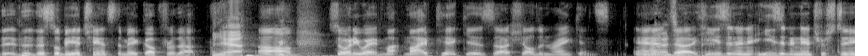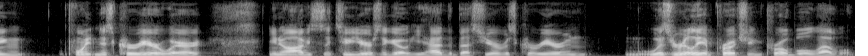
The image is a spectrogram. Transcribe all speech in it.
th- th- this will be a chance to make up for that. Yeah. Um, so anyway, my, my pick is uh, Sheldon Rankins, and a uh, he's in an he's at an interesting point in his career where, you know, obviously two years ago he had the best year of his career and was really approaching Pro Bowl level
